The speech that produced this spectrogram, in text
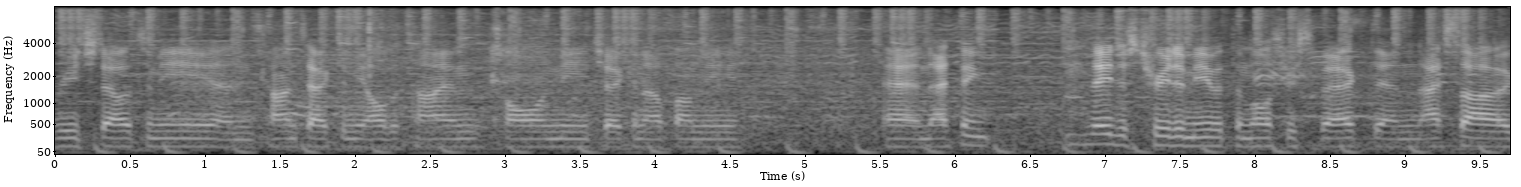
reached out to me and contacted me all the time, calling me, checking up on me, and I think they just treated me with the most respect. And I saw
